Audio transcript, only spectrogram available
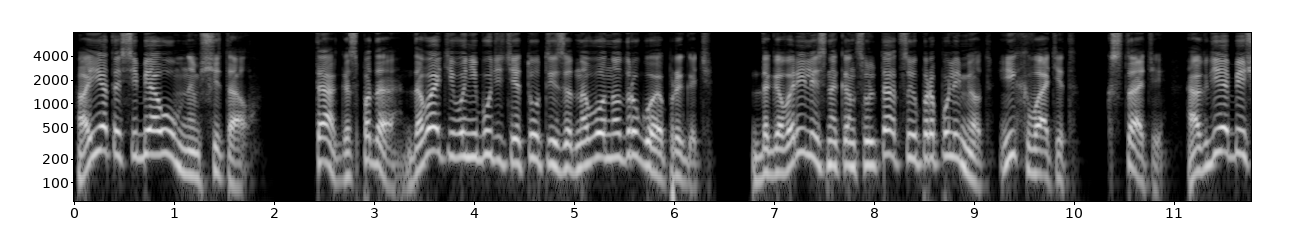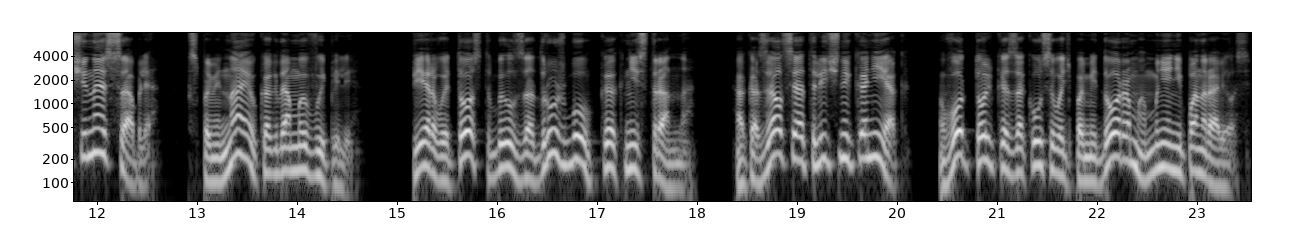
А я-то себя умным считал. Так, господа, давайте вы не будете тут из одного на другое прыгать. Договорились на консультацию про пулемет, и хватит. Кстати, а где обещанная сабля? Вспоминаю, когда мы выпили. Первый тост был за дружбу, как ни странно. Оказался отличный коньяк. Вот только закусывать помидором мне не понравилось.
